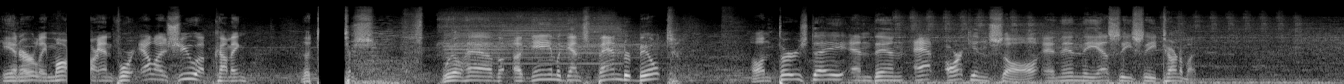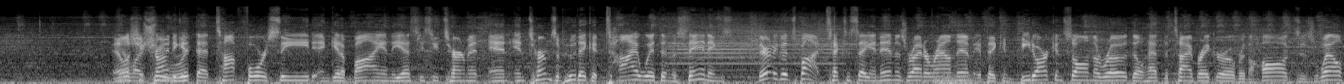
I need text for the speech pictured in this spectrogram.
in early March. And for LSU upcoming, the Tigers will have a game against Vanderbilt on Thursday and then at Arkansas and then the SEC tournament. LSU, LSU trying to get that top four seed and get a bye in the SEC tournament. And in terms of who they could tie with in the standings, they're in a good spot. Texas A&M is right around them. If they can beat Arkansas on the road, they'll have the tiebreaker over the Hogs as well,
